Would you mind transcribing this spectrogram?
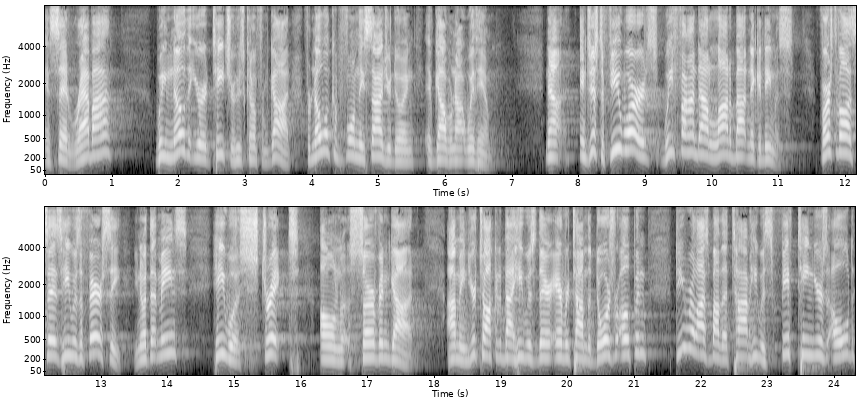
and said, Rabbi, we know that you're a teacher who's come from God, for no one can perform these signs you're doing if God were not with him. Now, in just a few words, we find out a lot about Nicodemus. First of all, it says he was a Pharisee. You know what that means? He was strict on serving God. I mean, you're talking about he was there every time the doors were open. Do you realize by the time he was 15 years old,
